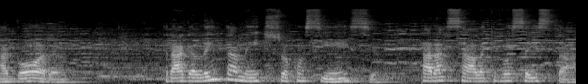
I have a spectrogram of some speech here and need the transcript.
Agora, traga lentamente sua consciência para a sala que você está.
